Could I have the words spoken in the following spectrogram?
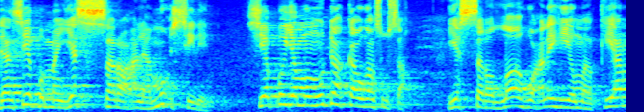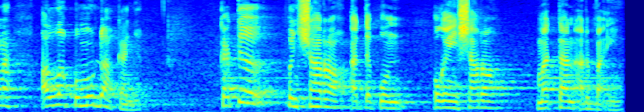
dan siapa man yassara ala mu'silin Siapa yang memudahkan orang susah Yassarallahu alaihi yawmal qiyamah Allah pemudahkannya Kata pensyarah ataupun orang yang syarah Matan Arba'in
